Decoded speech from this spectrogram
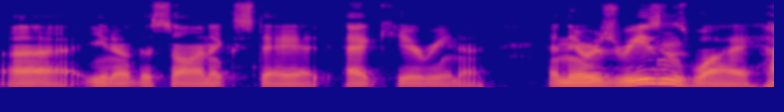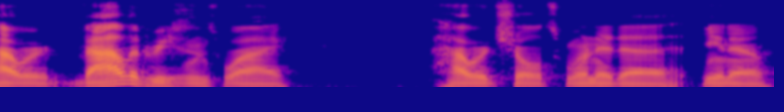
uh, you know the Sonic stay at, at Key Arena. And there was reasons why Howard, valid reasons why Howard Schultz wanted a you know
